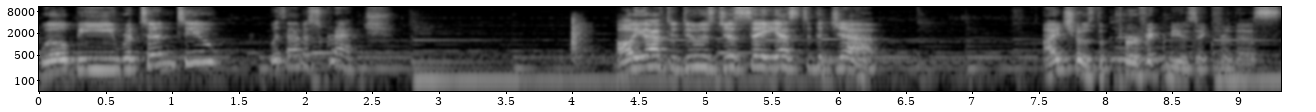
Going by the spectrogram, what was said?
will be returned to you without a scratch. All you have to do is just say yes to the job. I chose the perfect music for this.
